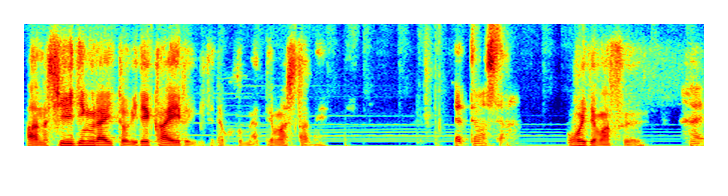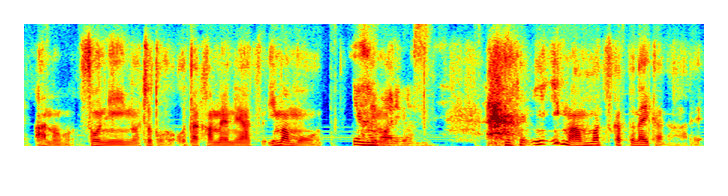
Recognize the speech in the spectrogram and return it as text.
あの、シーリングライトを入れ替えるみたいなこともやってましたね。やってました。覚えてます？はい。あの、ソニーのちょっとお高めのやつ。今も、今もありますね。い今あんま使ってないかな、あれ。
